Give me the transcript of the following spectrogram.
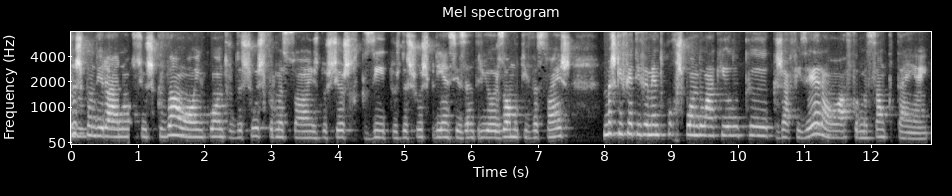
uhum. responder a anúncios que vão ao encontro das suas formações, dos seus requisitos, das suas experiências anteriores ou motivações, mas que efetivamente correspondam àquilo que, que já fizeram ou à formação que têm.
